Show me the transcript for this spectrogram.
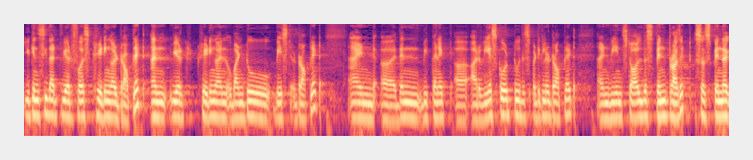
you can see that we are first creating a droplet and we are creating an Ubuntu-based droplet. And uh, then we connect uh, our VS Code to this particular droplet and we install the Spin project. So Spin,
